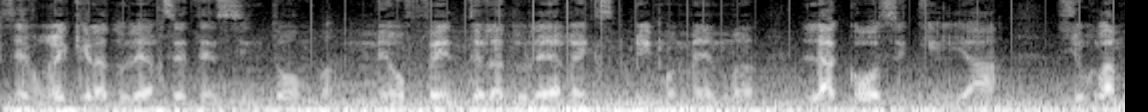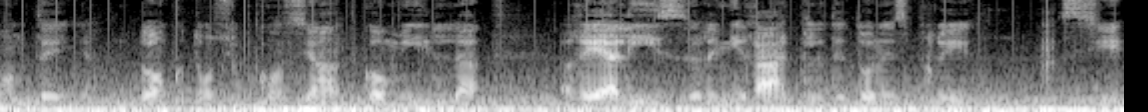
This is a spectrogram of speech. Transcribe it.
c'est vrai que la douleur c'est un symptôme, mais au fait la douleur exprime même la cause qu'il y a sur la montagne. Donc ton subconscient, comme il réalise les miracles de ton esprit, si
